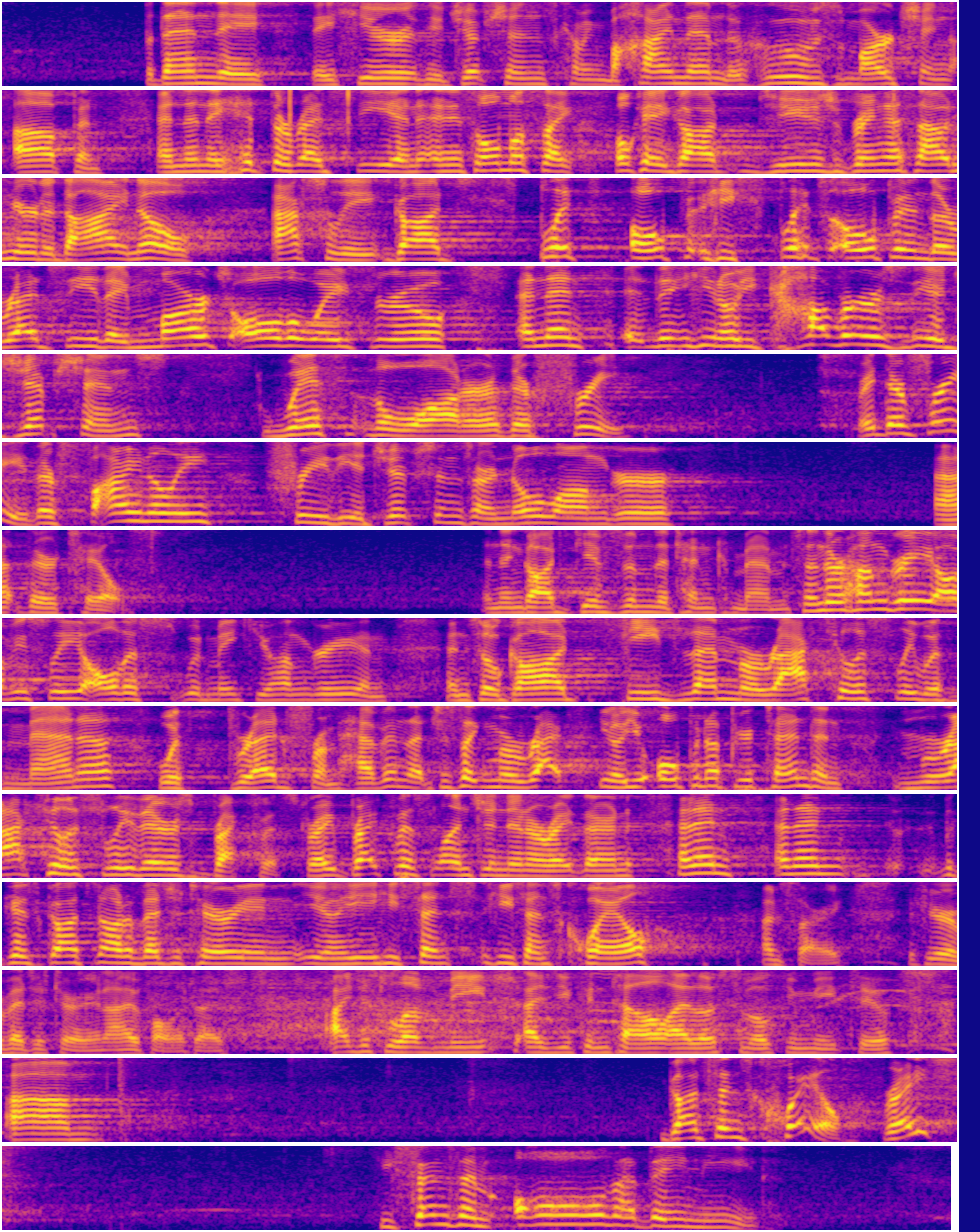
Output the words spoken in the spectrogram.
But then they, they hear the Egyptians coming behind them, the hooves marching up, and, and then they hit the Red Sea, and, and it's almost like, okay, God, do you just bring us out here to die? No, actually, God splits open, he splits open the Red Sea. They march all the way through. And then, you know, he covers the Egyptians with the water. They're free. Right? They're free. They're finally free. The Egyptians are no longer at their tails. And then God gives them the Ten Commandments. And they're hungry. Obviously, all this would make you hungry. And, and so God feeds them miraculously with manna, with bread from heaven. That just like, mirac- you know, you open up your tent and miraculously there's breakfast, right? Breakfast, lunch, and dinner right there. And, and, then, and then, because God's not a vegetarian, you know, he, he, sends, he sends quail. I'm sorry. If you're a vegetarian, I apologize. I just love meat, as you can tell. I love smoking meat too. Um, God sends quail, right? He sends them all that they need,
